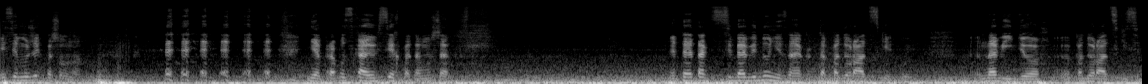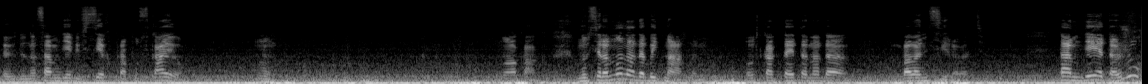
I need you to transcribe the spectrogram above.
Если мужик пошел на. Не, пропускаю всех, потому что это я так себя веду, не знаю, как-то по-дурацки. На видео э, по-дурацки себя веду. На самом деле всех пропускаю. Ну, ну а как? Но все равно надо быть наглым. Вот как-то это надо балансировать. Там, где это жух,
